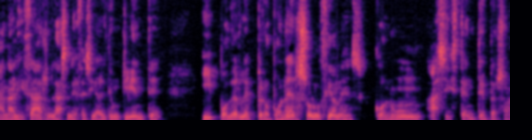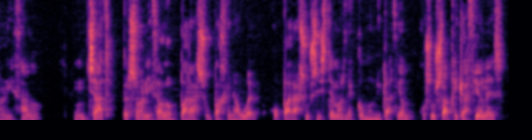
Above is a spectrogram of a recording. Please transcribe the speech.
analizar las necesidades de un cliente y poderle proponer soluciones con un asistente personalizado, un chat personalizado para su página web o para sus sistemas de comunicación o sus aplicaciones,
